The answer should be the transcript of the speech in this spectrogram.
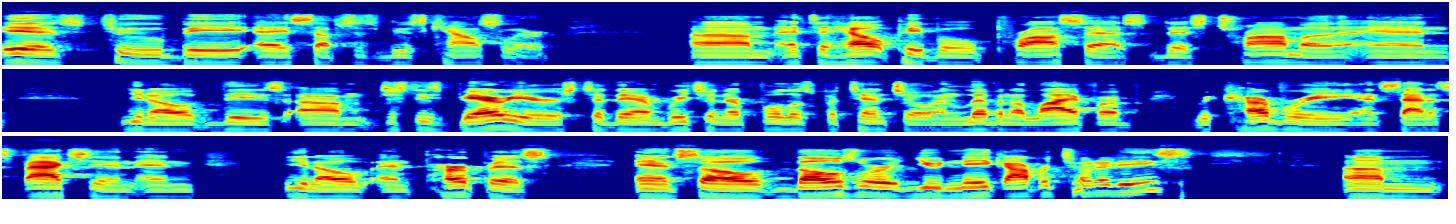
is to be a substance abuse counselor um and to help people process this trauma and you know these um just these barriers to them reaching their fullest potential and living a life of recovery and satisfaction and you know and purpose. And so those were unique opportunities. Um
